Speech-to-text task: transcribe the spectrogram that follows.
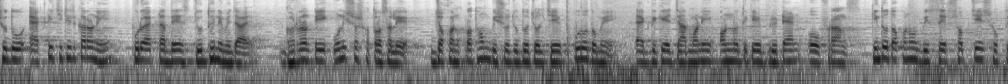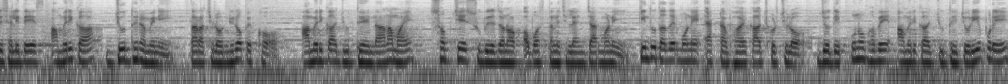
শুধু একটি চিঠির কারণে পুরো একটা দেশ যুদ্ধে নেমে যায়। ঘটনাটি উনিশশো সালের যখন প্রথম বিশ্বযুদ্ধ চলছে পুরো দমে। একদিকে জার্মানি, অন্যদিকে ব্রিটেন ও ফ্রান্স। কিন্তু তখনও বিশ্বের সবচেয়ে শক্তিশালী দেশ আমেরিকা যুদ্ধে নামেনি, তারা ছিল নিরপেক্ষ। আমেরিকা যুদ্ধে না নামায় সবচেয়ে সুবিধাজনক অবস্থানে ছিলেন জার্মানি। কিন্তু তাদের মনে একটা ভয় কাজ করছিল। যদি কোনোভাবে আমেরিকা যুদ্ধে জড়িয়ে পড়ে,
